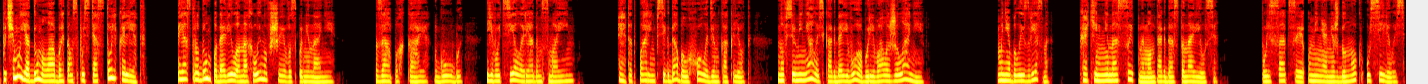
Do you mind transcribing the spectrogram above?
почему я думала об этом спустя столько лет? Я с трудом подавила нахлынувшие воспоминания. Запах Кая, губы, его тело рядом с моим. Этот парень всегда был холоден, как лед, но все менялось, когда его обуревало желание. Мне было известно, каким ненасытным он тогда становился. Пульсация у меня между ног усилилась.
